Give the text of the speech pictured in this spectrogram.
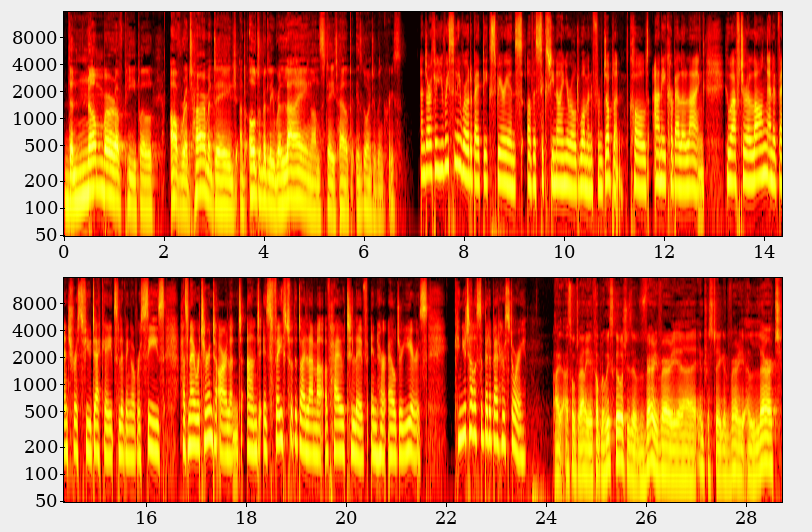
the number of people of retirement age and ultimately relying on state help is going to increase. And Arthur, you recently wrote about the experience of a 69 year old woman from Dublin called Annie Corbello Lang, who, after a long and adventurous few decades living overseas, has now returned to Ireland and is faced with the dilemma of how to live in her elder years. Can you tell us a bit about her story? I, I, spoke to Annie a couple of weeks ago. She's a very, very uh, interesting and very alert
